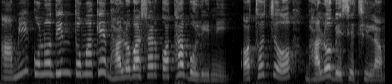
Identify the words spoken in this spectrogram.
আমি কোনোদিন তোমাকে ভালোবাসার কথা বলিনি, অথচ ভালোবেসেছিলাম।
